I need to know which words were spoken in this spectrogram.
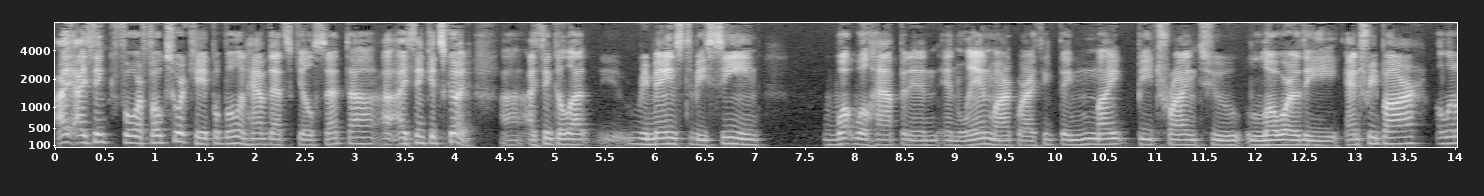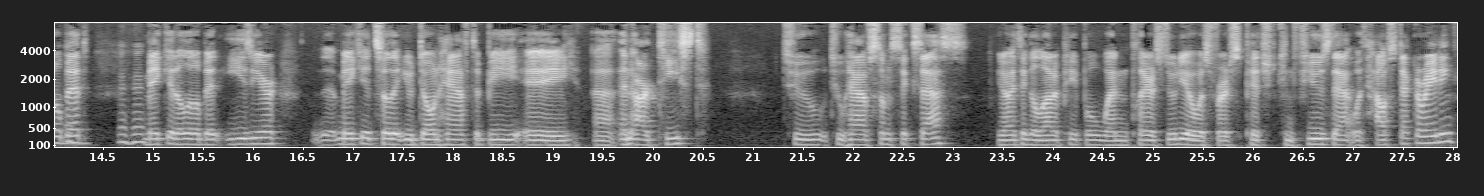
I, I, think for folks who are capable and have that skill set, uh, I think it's good. Uh, I think a lot remains to be seen what will happen in, in Landmark, where I think they might be trying to lower the entry bar a little bit, mm-hmm. make it a little bit easier make it so that you don't have to be a uh, an artiste to to have some success. You know, I think a lot of people when Player Studio was first pitched confused that with house decorating.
